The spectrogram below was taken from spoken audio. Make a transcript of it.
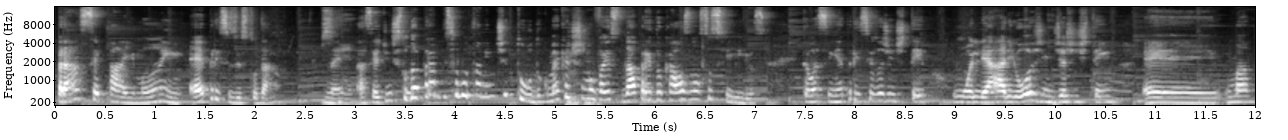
Pra ser pai e mãe, é preciso estudar. Né? Sim. Assim, a gente estuda pra absolutamente tudo. Como é que a gente Uhum. não vai estudar pra educar os nossos filhos? Então, assim, é preciso a gente ter um olhar, e hoje em dia a gente tem é, uma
